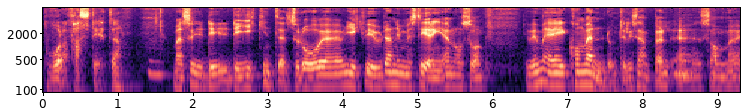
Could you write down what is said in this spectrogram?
på våra fastigheter. Men så det, det gick inte. Så då eh, gick vi ur den investeringen och så är vi med i Convendum till exempel. Eh, som, eh,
